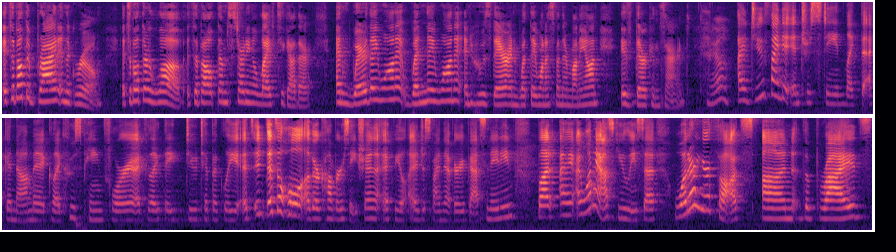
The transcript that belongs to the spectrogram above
It's about the bride and the groom. It's about their love. It's about them starting a life together. And where they want it, when they want it, and who's there and what they want to spend their money on is their concern. Yeah I do find it interesting, like the economic, like who's paying for it. I feel like they do typically. It's it, it's a whole other conversation. I feel I just find that very fascinating. But I, I want to ask you, Lisa, what are your thoughts on the brides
